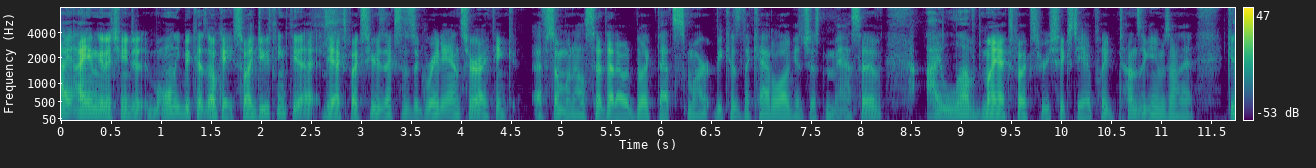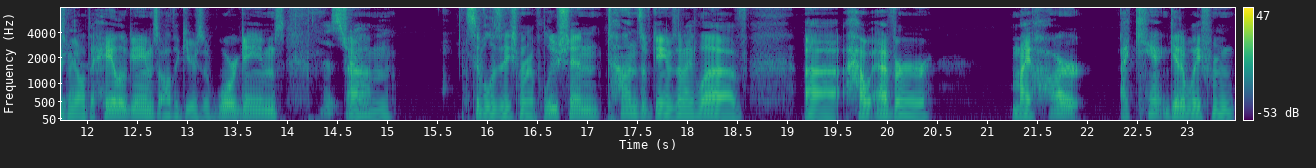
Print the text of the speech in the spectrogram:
I, I am going to change it only because okay. So I do think the the Xbox Series X is a great answer. I think if someone else said that, I would be like, that's smart because the catalog is just massive. I loved my Xbox 360. I played tons of games on it. It gives me all the Halo games, all the Gears of War games That's true. um, Civilization Revolution, tons of games that I love. Uh, however, my heart, I can't get away from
